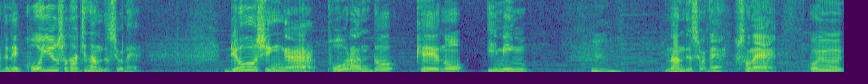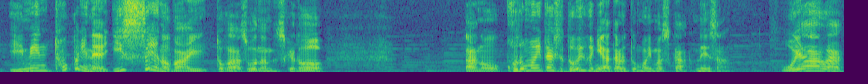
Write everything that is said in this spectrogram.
でねこういう育ちなんですよね。両親がポーランド系の移民うん。なんですよね。そうねこういう移民特にね一世の場合とかはそうなんですけどあの子供に対してどういうふうに当たると思いますか？姉さん。親は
